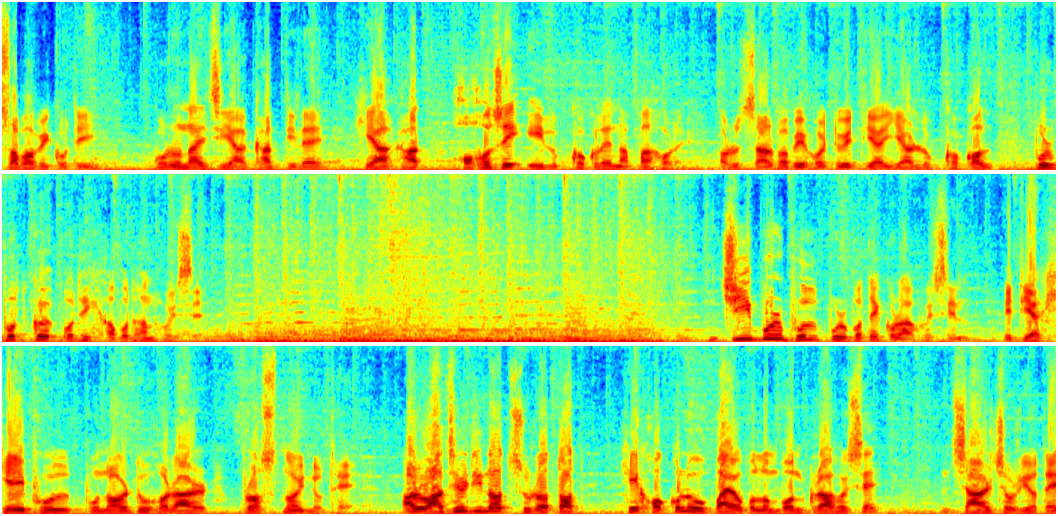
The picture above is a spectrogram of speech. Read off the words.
স্বাভাৱিকতেই কৰোণাই যি আঘাত দিলে সেই আঘাত সহজেই এই লোকসকলে নাপাহৰে। আৰু যাৰ বাবে হয়তো এতিয়া ইয়াৰ লোকসকল পূৰ্বতকৈ অধিক সাৱধান হৈছে। যিবোৰ ভুল পূৰ্বতে কৰা হৈছিল এতিয়া সেই ভুল পুনৰ দোহৰাৰ প্ৰশ্নই নুঠে। আৰু আজিৰ দিনত চুৰতত সেই সকলো উপায় অৱলম্বন কৰা হৈছে যাৰ জৰিয়তে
